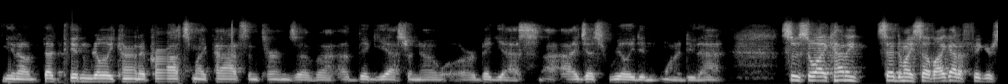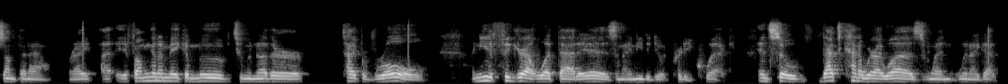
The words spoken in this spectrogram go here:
you know, that didn't really kind of cross my path in terms of a, a big yes or no or a big yes. I, I just really didn't want to do that. So, so I kind of said to myself, I got to figure something out, right? If I'm going to make a move to another type of role, I need to figure out what that is, and I need to do it pretty quick. And so that's kind of where I was when when I got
